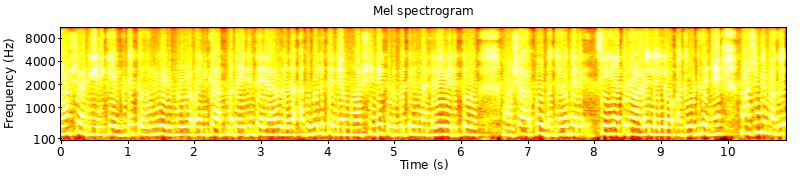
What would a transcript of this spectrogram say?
മാഷാണ് എനിക്ക് എവിടെ തോൽവി വരുമ്പോഴോ എനിക്ക് ആത്മധൈര്യം തരാറുള്ളത്. അതുപോലെ തന്നെ മാഷിന്റെ കുടുംബത്തിന് നല്ലതേ വരത്തുള്ളൂ. മാഷ് ആർക്കും ഉപദ്രവം ചെയ്യാത്ത ഒരാളല്ലല്ലോ. അതുകൊണ്ട് തന്നെ മാഷിന്റെ മകൾ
